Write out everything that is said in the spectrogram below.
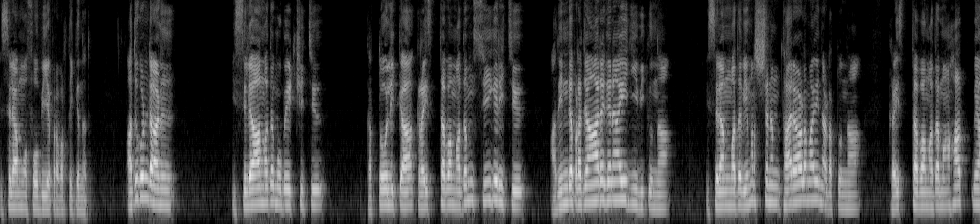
ഇസ്ലാമോഫോബിയ പ്രവർത്തിക്കുന്നത്. അതുകൊണ്ടാണ് ഇസ്ലാം മതം ഉപേക്ഷിച്ച് കത്തോലിക്ക ക്രൈസ്തവ മതം സ്വീകരിച്ച് അതിന്റെ പ്രചാരകനായി ജീവിക്കുന്ന ഇസ്ലാം മതവിമർശനം ധാരാളമായി നടത്തുന്ന ക്രൈസ്തവ മതമാഹാത്മ്യ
